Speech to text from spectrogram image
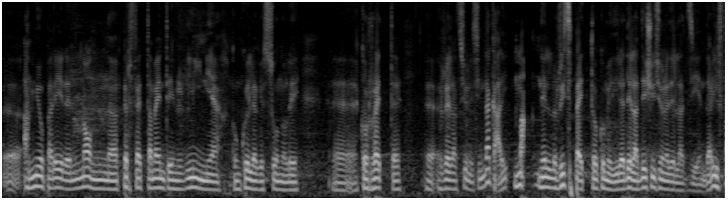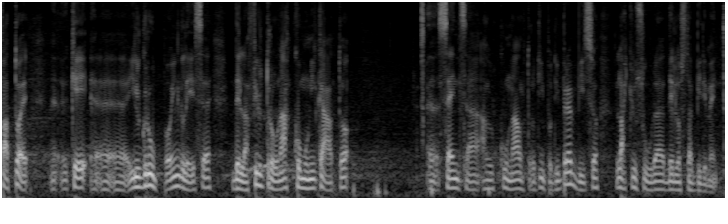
eh, a mio parere non perfettamente in linea con quelle che sono le eh, corrette eh, relazioni sindacali, ma nel rispetto dire, della decisione dell'azienda. Il fatto è eh, che eh, il gruppo inglese della Filtrona ha comunicato eh, senza alcun altro tipo di preavviso la chiusura dello stabilimento.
